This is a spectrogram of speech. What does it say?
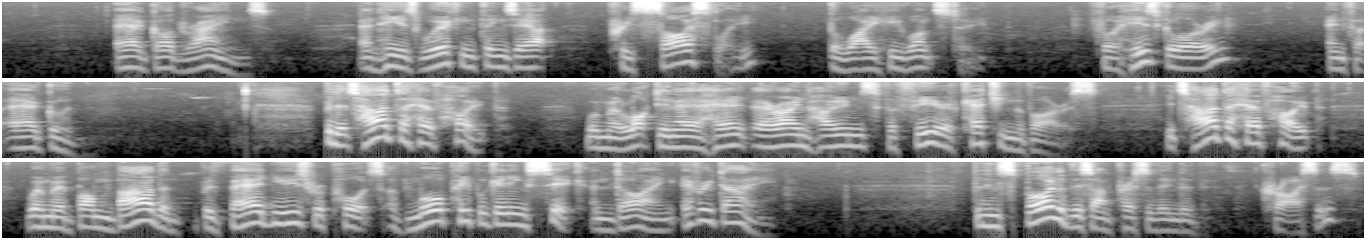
Our God reigns, and He is working things out precisely the way He wants to, for His glory and for our good. But it's hard to have hope when we're locked in our, ha- our own homes for fear of catching the virus. It's hard to have hope when we're bombarded with bad news reports of more people getting sick and dying every day. But in spite of this unprecedented crisis,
